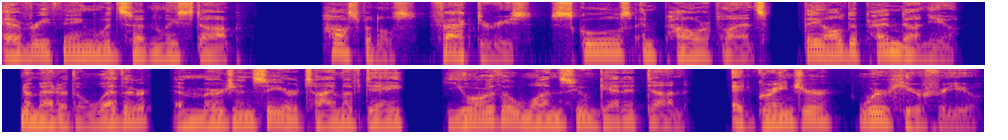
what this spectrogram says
everything would suddenly stop. Hospitals, factories, schools, and power plants, they all depend on you. No matter the weather, emergency, or time of day, you're the ones who get it done. At Grainger, we're here for you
